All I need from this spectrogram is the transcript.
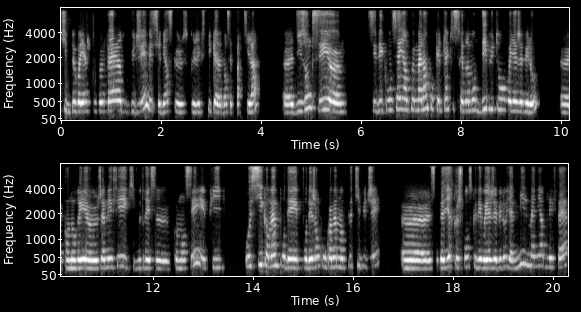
type de voyage qu'on veut faire, du budget, mais c'est bien ce que j'explique euh, dans cette partie-là. disons que c'est c'est des conseils un peu malins pour quelqu'un qui serait vraiment débutant en voyage à vélo, qu'on n'aurait jamais fait et qui voudrait se commencer, et puis aussi quand même pour des pour des gens qui ont quand même un petit budget. C'est-à-dire que je pense que des voyages à vélo, il y a mille manières de les faire.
